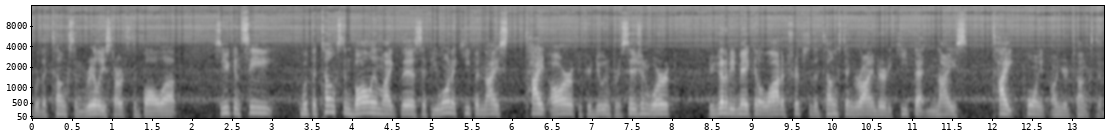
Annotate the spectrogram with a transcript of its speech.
where the tungsten really starts to ball up. So you can see with the tungsten balling like this, if you wanna keep a nice tight arc, if you're doing precision work, you're gonna be making a lot of trips to the tungsten grinder to keep that nice tight point on your tungsten.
